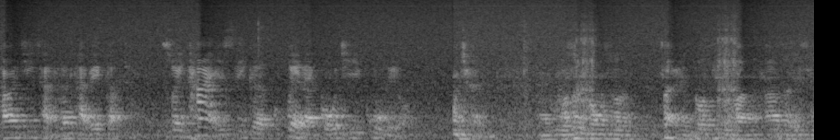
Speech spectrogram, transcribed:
台湾机场跟台北港，所以它也是一个未来国际物流。目前，邮政公司在很多地方，它的一些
